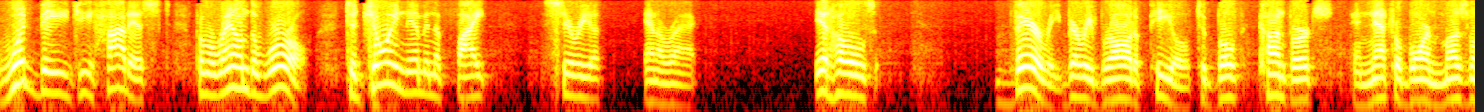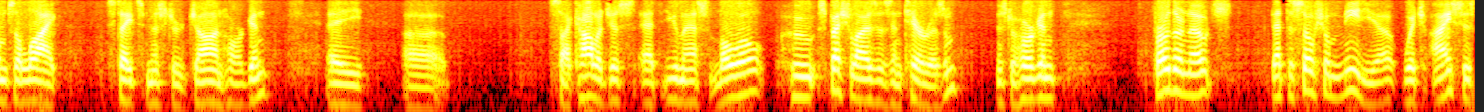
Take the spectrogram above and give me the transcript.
would-be jihadists from around the world to join them in the fight Syria and Iraq. It holds very, very broad appeal to both converts and natural-born Muslims alike, states Mr. John Horgan, a uh, psychologist at UMass Lowell who specializes in terrorism. Mr. Horgan further notes that the social media which ISIS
